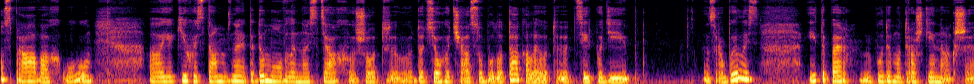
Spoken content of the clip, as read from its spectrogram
У справах, у якихось там, знаєте, домовленостях, що от е, до цього часу було так, але от е, ці події зробились, і тепер будемо трошки інакше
